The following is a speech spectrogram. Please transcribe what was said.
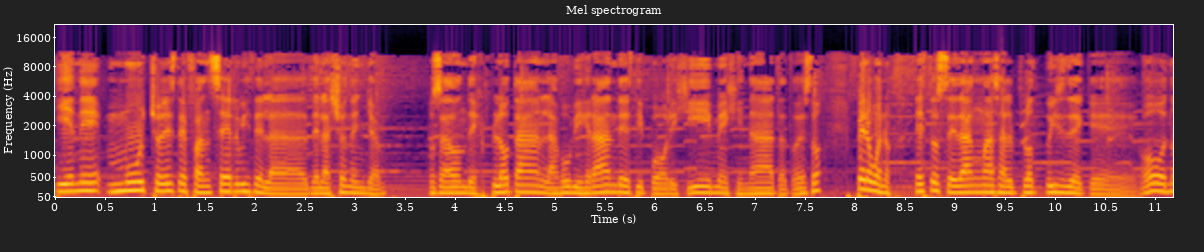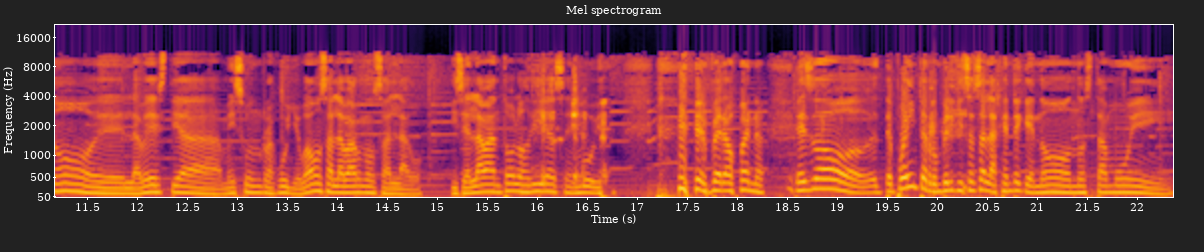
tiene mucho este fanservice de la de la Shonen Jump o sea, donde explotan las boobies grandes, tipo Orihime, Hinata, todo esto. Pero bueno, estos se dan más al plot twist de que, oh no, eh, la bestia me hizo un rasguño, vamos a lavarnos al lago. Y se lavan todos los días en boobies. Pero bueno, eso te puede interrumpir quizás a la gente que no, no está muy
